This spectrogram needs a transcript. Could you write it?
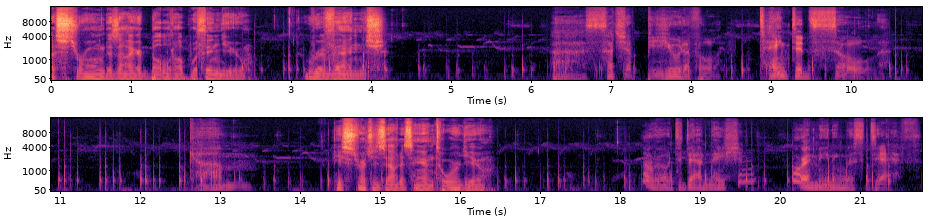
A strong desire bubbled up within you. Revenge. Such a beautiful, tainted soul. Come. He stretches out his hand toward you. A road to damnation or a meaningless death?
